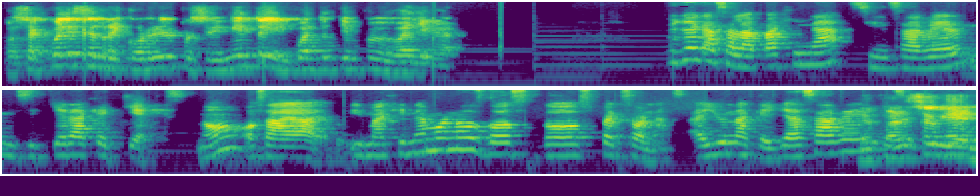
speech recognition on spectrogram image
O sea, ¿cuál es el recorrido del procedimiento y en cuánto tiempo me va a llegar? Tú llegas a la página sin saber ni siquiera qué quieres, ¿no? O sea, imaginémonos dos, dos personas. Hay una que ya sabe Me parece bien.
